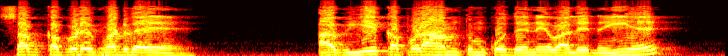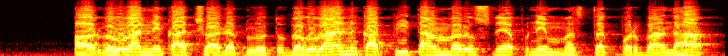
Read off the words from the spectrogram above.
सब कपड़े फट गए हैं। अब ये कपड़ा हम तुमको देने वाले नहीं है। और भगवान ने कहा अच्छा रख लो। तो भगवान का पीतांबर उसने अपने मस्तक पर बांधा।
